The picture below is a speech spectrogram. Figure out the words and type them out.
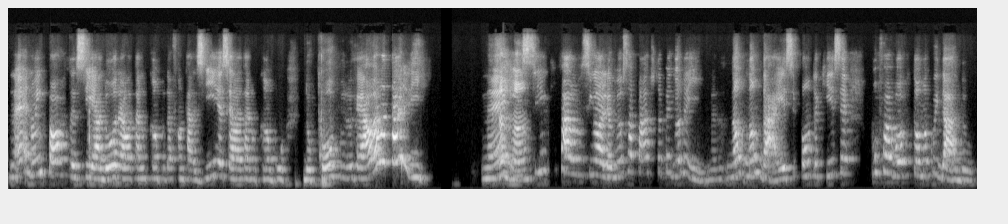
né? Não importa se a dor ela está no campo da fantasia, se ela está no campo do corpo, do real, ela está ali né? Uhum. E se falam assim, olha, meu sapato está pegando aí, não, não dá. Esse ponto aqui, você, por favor, toma cuidado.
